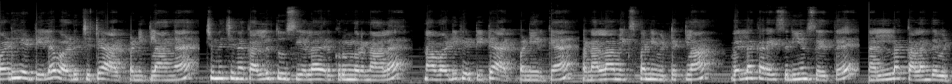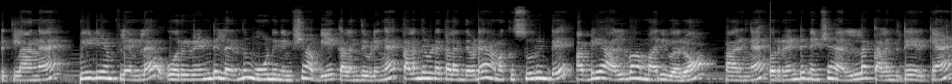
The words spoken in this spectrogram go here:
வடிகட்டியில வடிச்சிட்டு ஆட் பண்ணிக்கலாங்க. சின்ன சின்ன கல்லு தூசி எல்லாம் இருக்குங்கிறனால நான் வடிகட்டிட்டு ஆட் பண்ணியிருக்கேன். நல்லா மிக்ஸ் பண்ணி விட்டுக்கலாம். வெள்ளை கரைசலையும் சேர்த்து நல்லா கலந்து விட்டுக்கலாங்க. மீடியம் ஃப்ளேம்ல ஒரு ரெண்டுல இருந்து மூணு நிமிஷம் அப்படியே கலந்து விடுங்க. கலந்து விட கலந்து விட நமக்கு சுருண்டு அப்படியே அல்வா மாதிரி வரும். பாருங்க ஒரு ரெண்டு நிமிஷம் நல்லா கலந்துட்டே இருக்கேன்.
